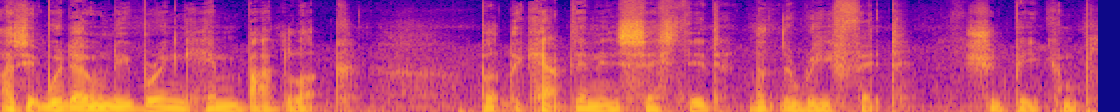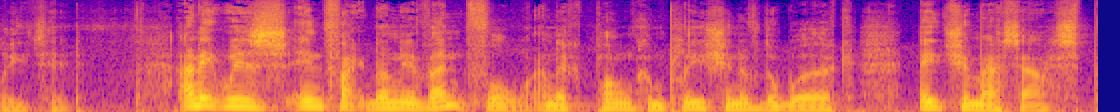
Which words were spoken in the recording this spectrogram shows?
as it would only bring him bad luck. But the captain insisted that the refit should be completed. And it was, in fact, uneventful, and upon completion of the work, HMS Asp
